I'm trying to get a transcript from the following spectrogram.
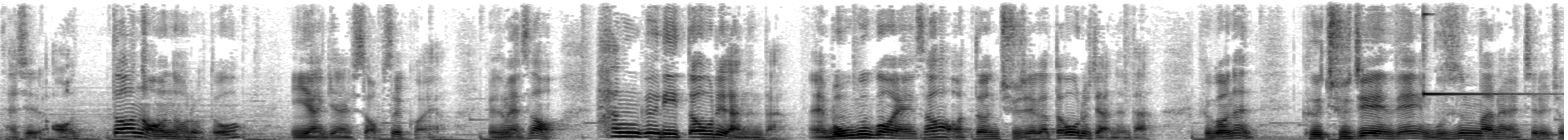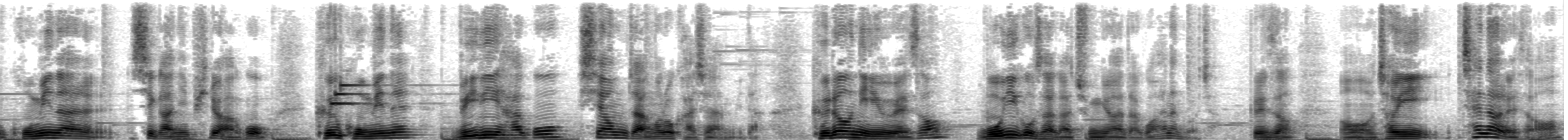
사실 어떤 언어로도 이야기할 수 없을 거예요. 그래서 한글이 떠오르지 않는다. 예, 모국어에서 어떤 주제가 떠오르지 않는다. 그거는 그 주제에 대해 무슨 말을 할지를 좀 고민할 시간이 필요하고 그 고민을 미리 하고 시험장으로 가셔야 합니다. 그런 이유에서 모의고사가 중요하다고 하는 거죠. 그래서 어, 저희 채널에서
